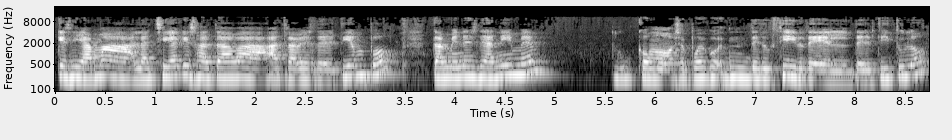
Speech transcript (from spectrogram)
que se llama La chica que saltaba a través del tiempo. También es de anime, como se puede deducir del, del título.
